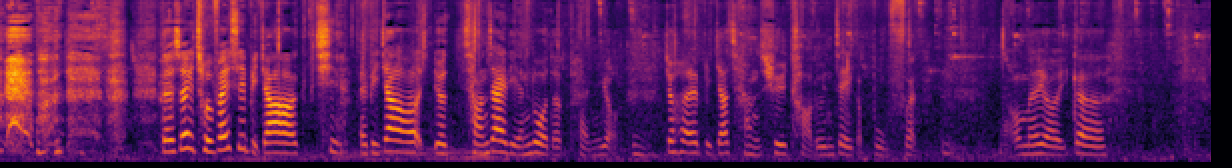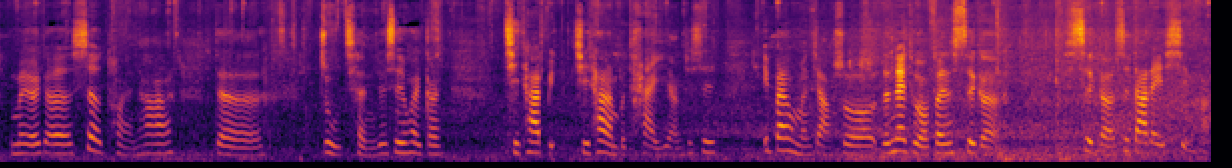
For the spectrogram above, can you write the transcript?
对，所以除非是比较亲呃比较有常在联络的朋友，嗯就会比较常去讨论这个部分。那我们有一个我们有一个社团，它的组成就是会跟其他比其他人不太一样，就是一般我们讲说人类图有分四个四个四大类型嘛，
